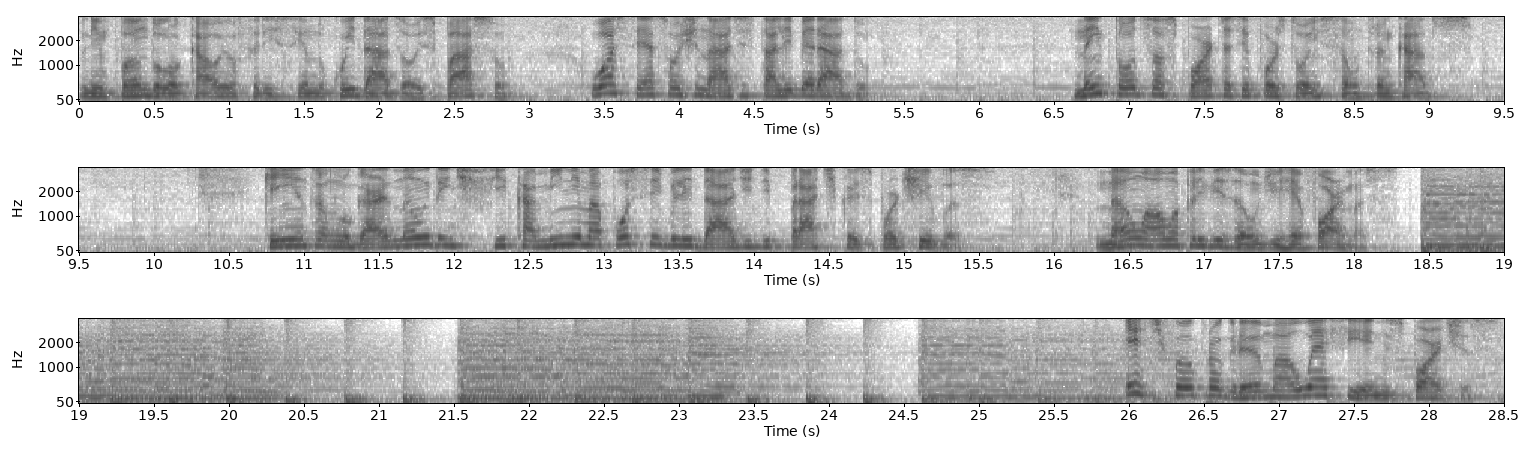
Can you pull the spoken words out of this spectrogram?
limpando o local e oferecendo cuidados ao espaço, o acesso ao ginásio está liberado. Nem todas as portas e portões são trancados. Quem entra no lugar não identifica a mínima possibilidade de práticas esportivas. Não há uma previsão de reformas. Este foi o programa UFN Esportes.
